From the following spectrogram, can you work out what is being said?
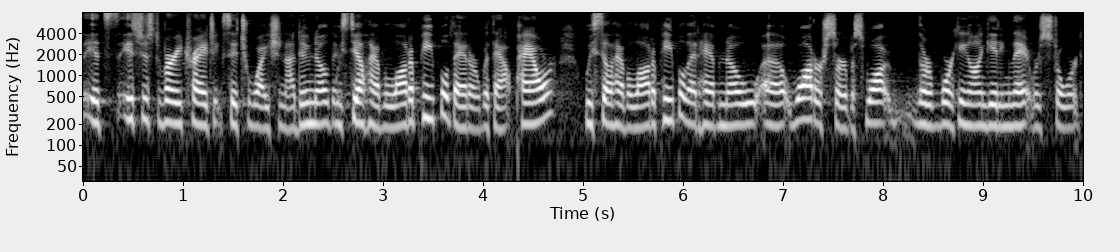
it's, it's just a very tragic situation. I do know that we still have a lot of people that are without power. We still have a lot of people that have no uh, water service. They're working on getting that restored.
